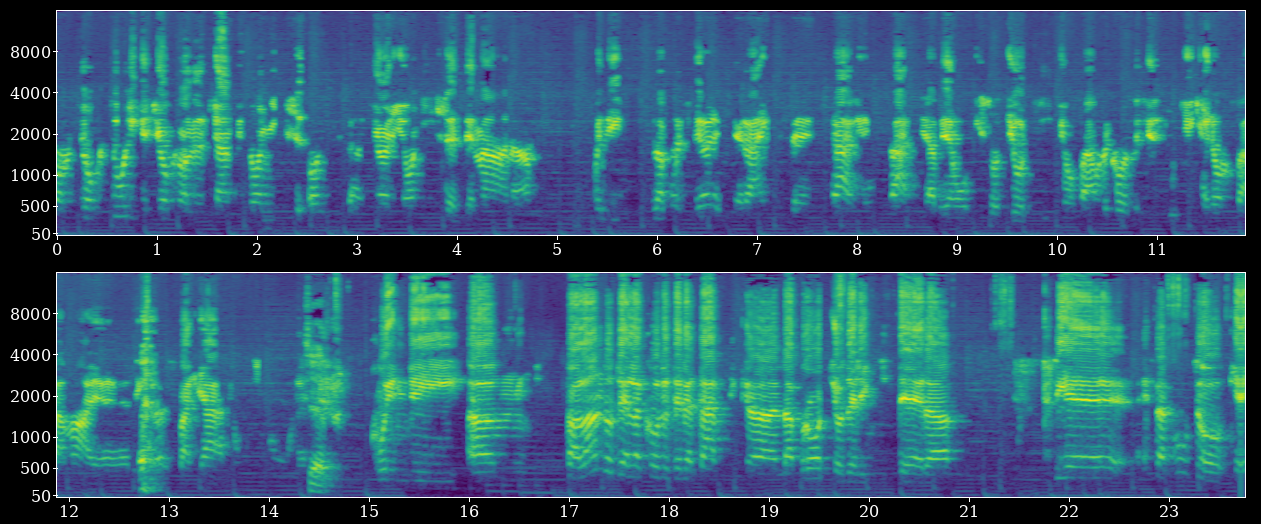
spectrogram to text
sono giocatori che giocano nel Champions ogni, ogni stagione, ogni settimana quindi la c'era anche in Italia infatti abbiamo visto Giorginio fa le cose che che non fa mai eh, sbagliare certo. quindi um, parlando della cosa della tattica, l'approccio dell'Inghilterra, si è, è saputo che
